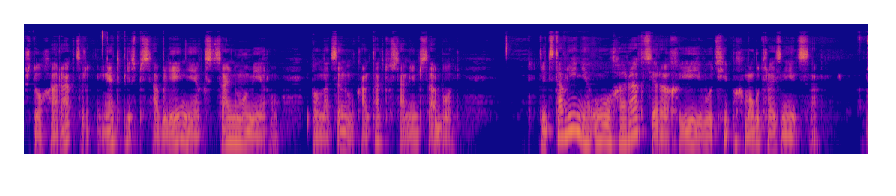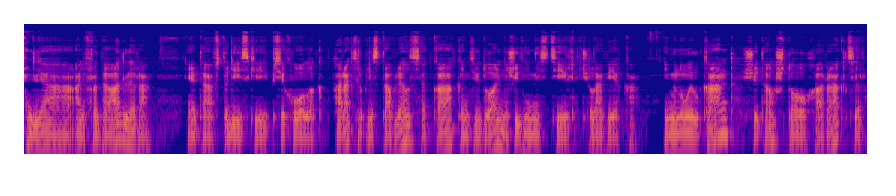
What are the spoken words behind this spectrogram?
что характер – это приспособление к социальному миру, к полноценному контакту с самим собой – Представления о характерах и его типах могут разниться. Для Альфреда Адлера, это австралийский психолог, характер представлялся как индивидуальный жизненный стиль человека. Иммануил Кант считал, что характер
